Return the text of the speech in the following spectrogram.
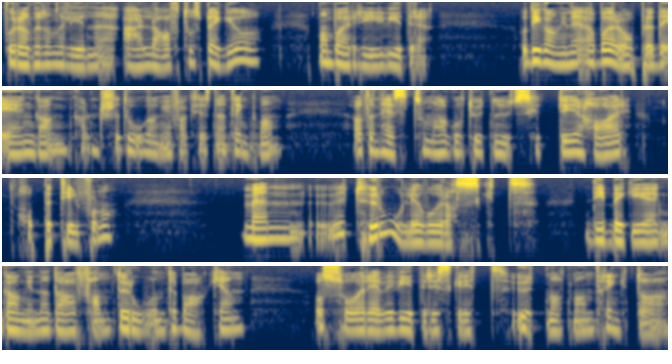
hvor adrenalinet er lavt hos begge, og man bare rir videre. Og de gangene jeg bare opplevd det én gang, kanskje to ganger faktisk, når jeg tenker meg om, at en hest som har gått uten utstyr, har hoppet til for noe. Men utrolig hvor raskt de begge gangene da fant roen tilbake igjen, og så rev vi videre i skritt uten at man trengte å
